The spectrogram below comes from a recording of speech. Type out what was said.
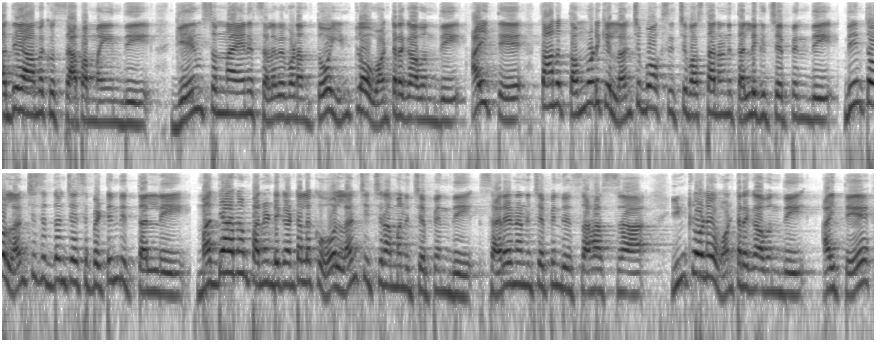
అదే ఆమెకు శాపమైంది. గేమ్స్ ఉన్నాయని సెలవివ్వడంతో ఇంట్లో ఒంటరిగా ఉంది. అయితే తాను తమ్ముడికి లంచ్ బాక్స్ ఇచ్చి వస్తానని తల్లికి చెప్పింది. దీంతో లంచ్ సిద్ధం చేసి పెట్టింది తల్లి. మధ్యాహ్నం పన్నెండు గంటలకు లంచ్ ఇచ్చిరామని చెప్పింది. సరేనని చెప్పింది సహస్ర. ఇంట్లోనే ఒంటరిగా ఉంది. అయితే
